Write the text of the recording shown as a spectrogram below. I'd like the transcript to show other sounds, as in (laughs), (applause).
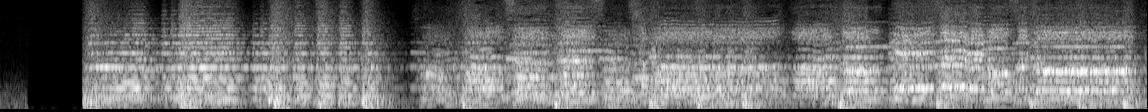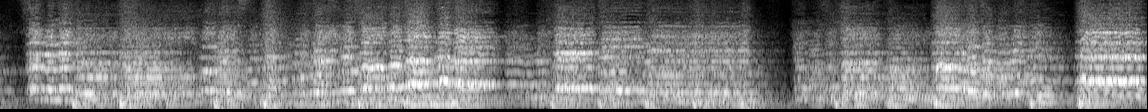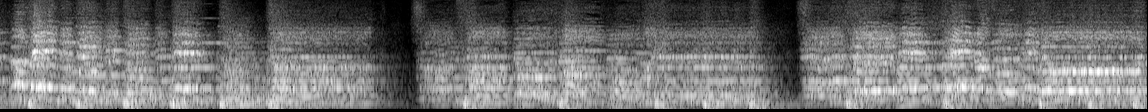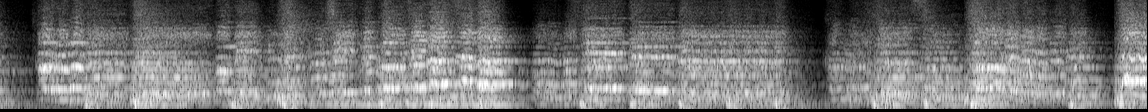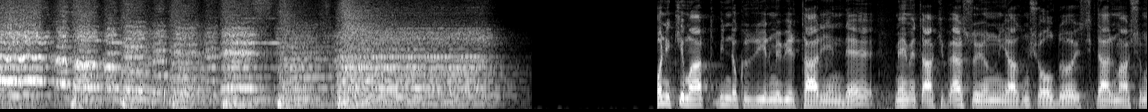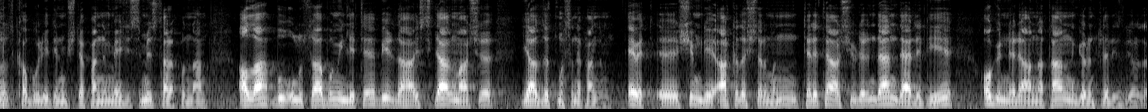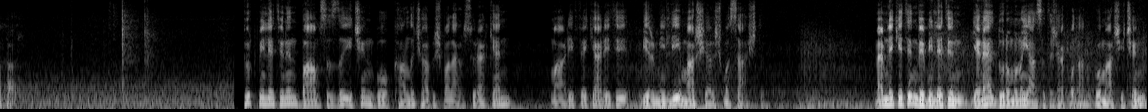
...12 Mart 1921 tarihinde Mehmet Akif Ersoy'un yazmış olduğu İstiklal Marşımız kabul edilmişti efendim meclisimiz tarafından. Allah bu ulusa, bu millete bir daha İstiklal Marşı yazdırtmasın efendim. Evet, e, şimdi arkadaşlarımın TRT arşivlerinden derlediği o günleri anlatan görüntüleri izliyoruz efendim. Türk milletinin bağımsızlığı için bu kanlı çarpışmalar sürerken Marif Vekaleti bir milli marş yarışması açtı. Memleketin ve milletin genel durumunu yansıtacak olan bu marş için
